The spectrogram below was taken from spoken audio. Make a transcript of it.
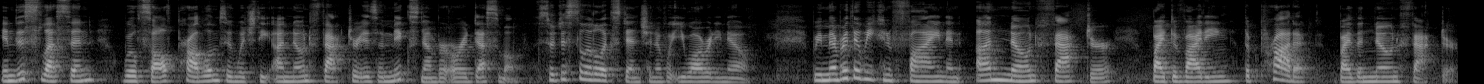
In this lesson, we'll solve problems in which the unknown factor is a mixed number or a decimal. So just a little extension of what you already know. Remember that we can find an unknown factor by dividing the product by the known factor.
